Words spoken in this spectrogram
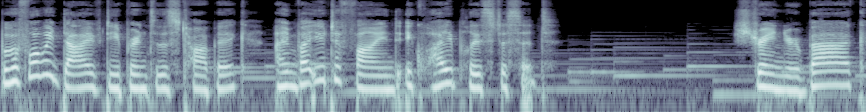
But before we dive deeper into this topic, I invite you to find a quiet place to sit. Strain your back,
